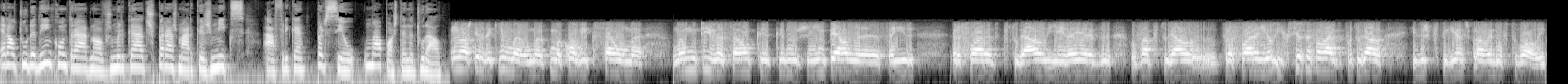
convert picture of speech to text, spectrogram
era a altura de encontrar novos mercados para as marcas Mix. África pareceu uma aposta natural. Nós temos aqui uma, uma, uma convicção, uma, uma motivação que, que nos impele a sair para fora de Portugal e a ideia de levar Portugal eh, para fora e, e que se ouça falar de Portugal e dos portugueses para além do futebol. E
